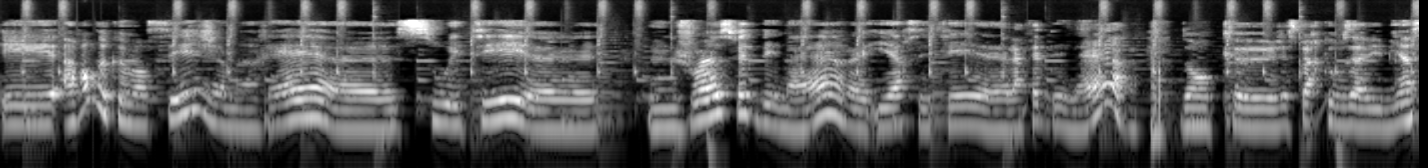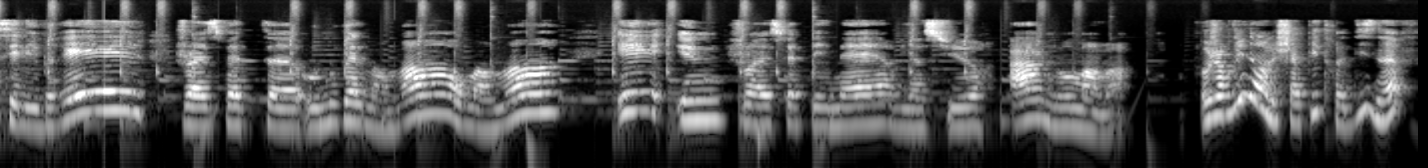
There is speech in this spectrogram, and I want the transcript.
Et avant de commencer, j'aimerais euh, souhaiter euh, une joyeuse fête des mères. Hier, c'était euh, la fête des mères. Donc, j'espère que vous avez bien célébré. Joyeuse fête aux nouvelles mamans, aux mamans et une joyeuse fête des mères, bien sûr, à nos mamans. Aujourd'hui, dans le chapitre 19,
